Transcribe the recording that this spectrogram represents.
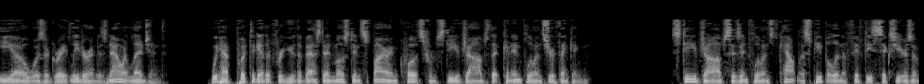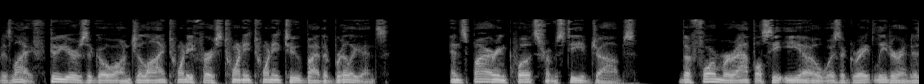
EO was a great leader and is now a legend. We have put together for you the best and most inspiring quotes from Steve Jobs that can influence your thinking. Steve Jobs has influenced countless people in the 56 years of his life. Two years ago on July 21, 2022 by The Brilliance. Inspiring quotes from Steve Jobs. The former Apple CEO was a great leader and is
